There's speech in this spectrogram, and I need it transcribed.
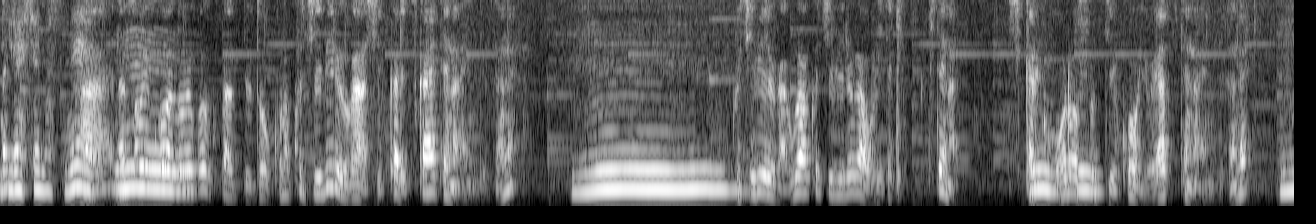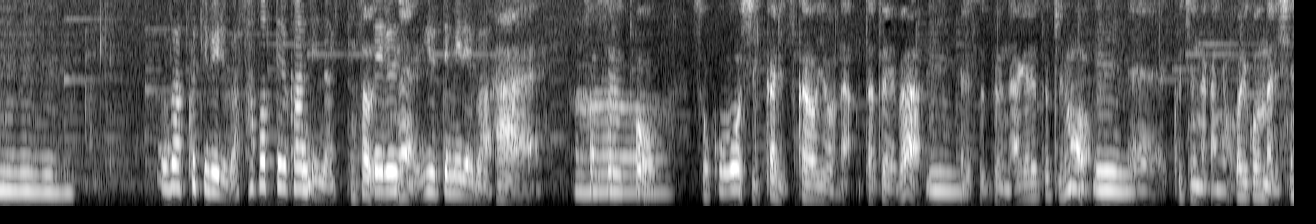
うん。いらっしゃいますね。はい、でそういう子はどういうことかっていうとこの唇がしっかり使えてないんですよね。うーん。唇が上唇が降りてききてないしっかりこう下ろすっていう行為をやってないんですよね。うんうんうん上唇がサボってる感じになってる、そうですね。言ってみれば。はい。そうするとそこをしっかり使うような例えば、うん。えースプーンであげる時も、うん。えー口の中に放り込んだりし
